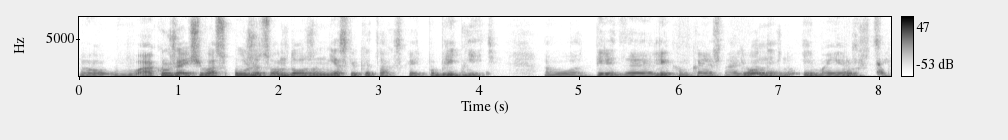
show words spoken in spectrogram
ну, окружающий вас ужас, он должен несколько, так сказать, побледнеть. Вот. Перед э, ликом, конечно, Алены, ну и моей рожицей.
